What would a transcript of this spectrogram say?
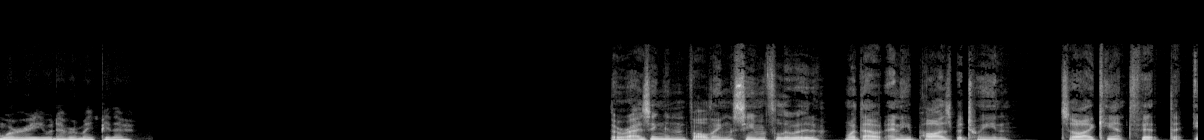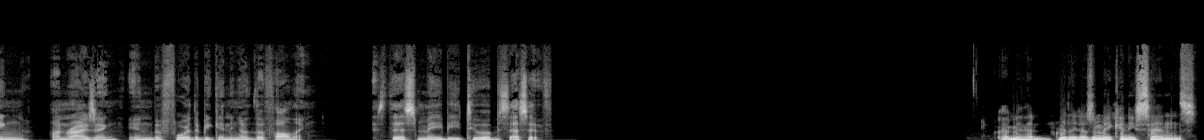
worry, whatever might be there. The rising and falling seem fluid without any pause between, so I can't fit the ing on rising in before the beginning of the falling. Is this maybe too obsessive? I mean, that really doesn't make any sense.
